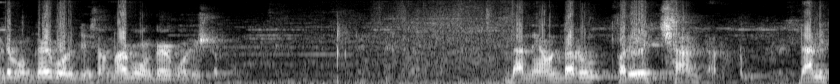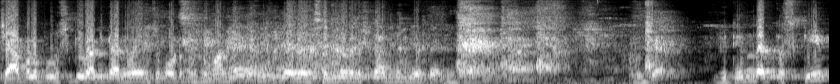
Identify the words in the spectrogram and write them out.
అంటే వంకాయ కూర చేశాం నాకు వంకాయ కూర ఇష్టము. దాన్ని ఏమంటారు? పరేచ్ఛ అంటారు. దాన్ని చేపల పులుసుకి వాటికి అన్వయించకూడదు సుమండి. ఇంకా ఏదో చిన్న దృష్టాంతం చెప్పాను. ఇంకా విత్ ఇన్ దట్ స్కీమ్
